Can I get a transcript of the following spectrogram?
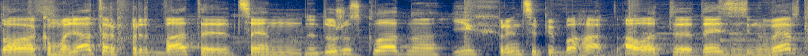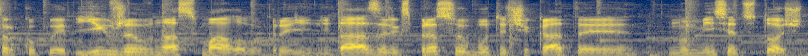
то акумулятор придбати це не дуже складно. Їх в принципі багато. А от е, десь інвертор купити, їх вже в нас мало в Україні. Та з Аліекспресу бути чекати ну місяць точно.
